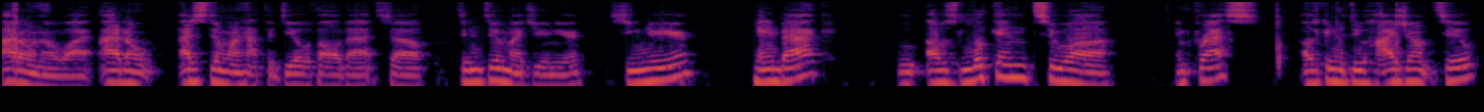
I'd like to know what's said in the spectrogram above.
I don't know why. I don't. I just didn't want to have to deal with all that, so didn't do my junior. Senior year, came back. I was looking to uh, impress. I was going to do high jump too,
